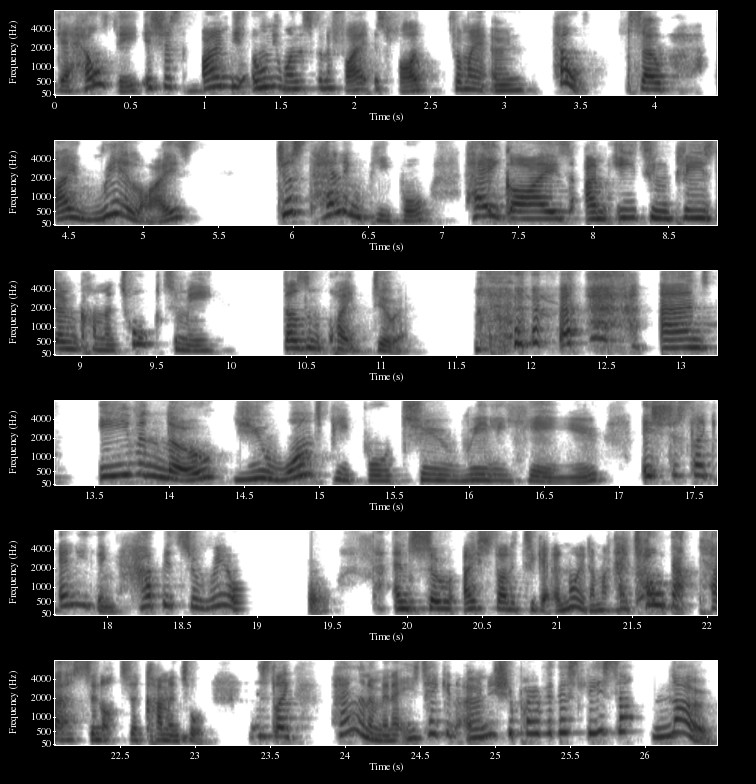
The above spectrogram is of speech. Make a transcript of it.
get healthy. It's just I'm the only one that's going to fight as hard for my own health. So I realized just telling people, hey guys, I'm eating, please don't come and talk to me, doesn't quite do it. and even though you want people to really hear you, it's just like anything. Habits are real. And so I started to get annoyed. I'm like, I told that person not to come and talk. It's like, hang on a minute, you taking ownership over this, Lisa? No.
